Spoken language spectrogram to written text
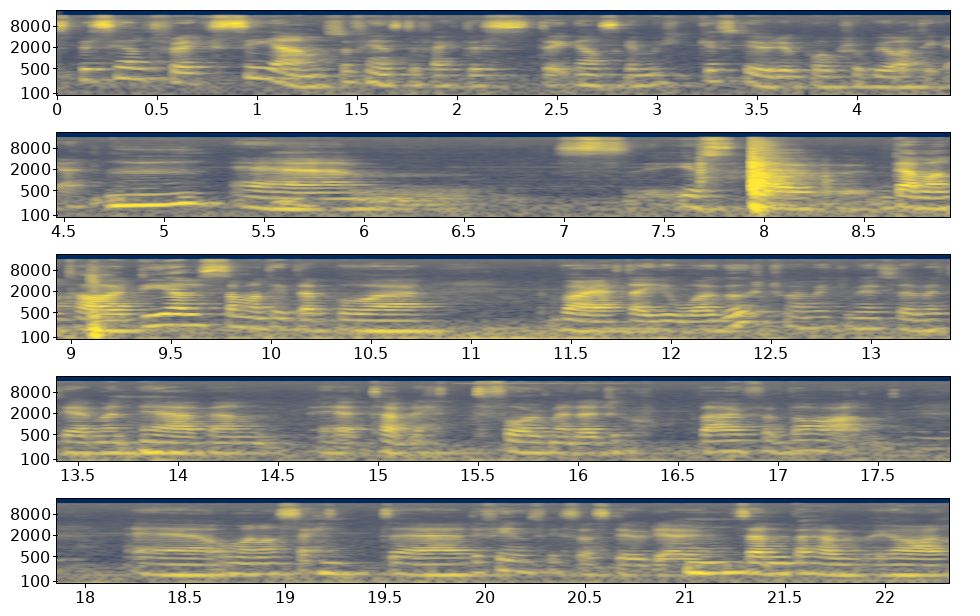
speciellt för eksem så finns det faktiskt ganska mycket studier på probiotika. Mm. Ehm, just eh, där man tar, dels om man tittar på bara äta yoghurt med mycket mjölksyrabakterier men även eh, tablettform eller droppar för barn. Eh, och man har sett, eh, det finns vissa studier, Mm. sen behöver vi ha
